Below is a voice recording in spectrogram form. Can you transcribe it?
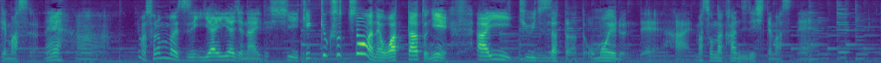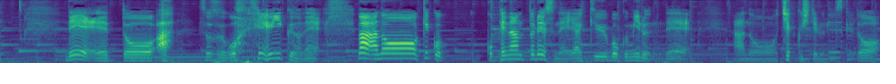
てますがね。うん。でもそれも別に嫌々じゃないですし、結局そっちの方がね、終わった後に、あ、いい休日だったなと思えるんで、はい。まあそんな感じでしてますね。で、えー、っと、あ、そうそう、ゴールデンウィークのね、まああのー、結構、こうペナントレースね、野球僕見るんで、あのチェックしてるんですけど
